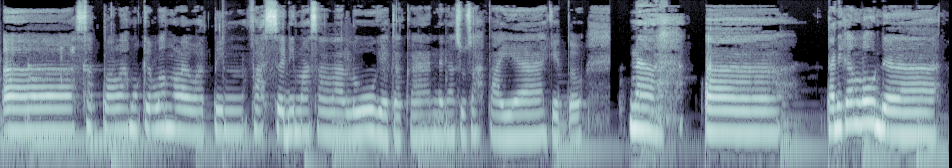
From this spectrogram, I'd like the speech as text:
eh setelah mungkin lo ngelewatin fase di masa lalu gitu kan dengan susah payah gitu. Nah eh tadi kan lo udah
